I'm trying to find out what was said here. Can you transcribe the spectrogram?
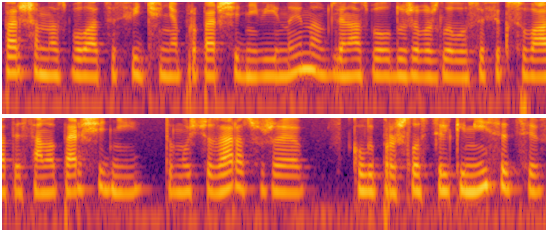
перша в нас була це свідчення про перші дні війни. Для нас було дуже важливо зафіксувати саме перші дні, тому що зараз вже коли пройшло стільки місяців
